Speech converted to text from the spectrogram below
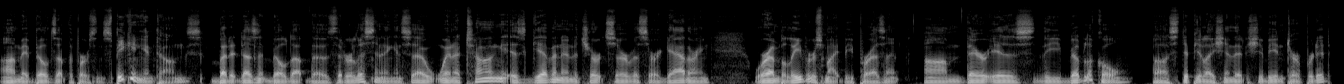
Um, it builds up the person speaking in tongues, but it doesn't build up those that are listening. And so, when a tongue is given in a church service or a gathering where unbelievers might be present, um, there is the biblical uh, stipulation that it should be interpreted.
